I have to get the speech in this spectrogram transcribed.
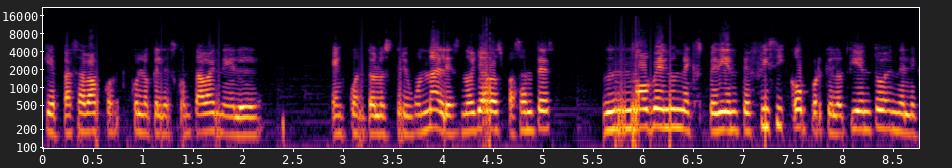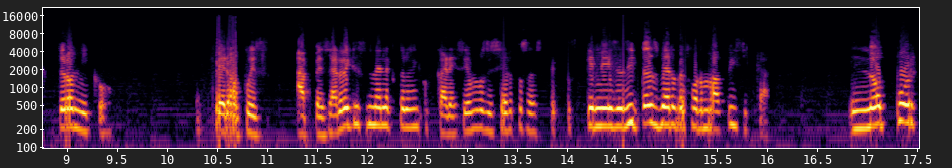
que pasaba con, con lo que les contaba en el en cuanto a los tribunales, ¿no? Ya los pasantes no ven un expediente físico porque lo tienen todo en electrónico. Pero pues a pesar de que es en electrónico, carecemos de ciertos aspectos que necesitas ver de forma física. No por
